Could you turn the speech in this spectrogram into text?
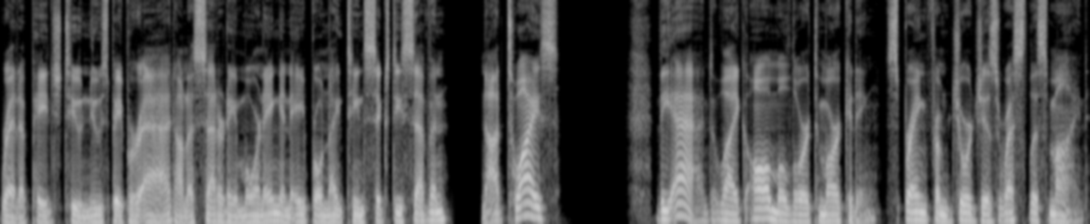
read a page two newspaper ad on a Saturday morning in April 1967. Not twice. The ad, like all Malort marketing, sprang from George's restless mind.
